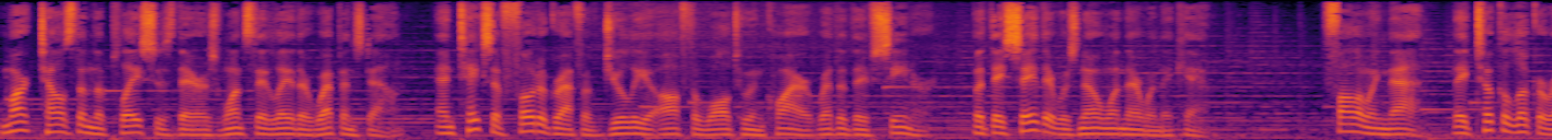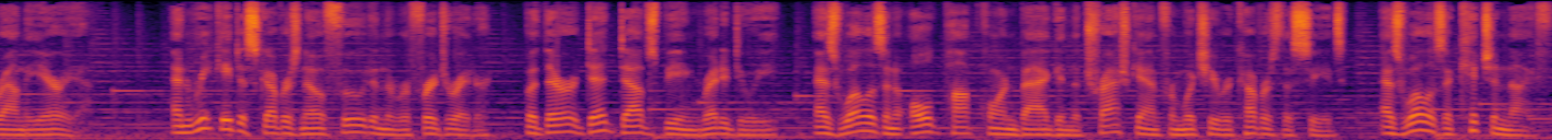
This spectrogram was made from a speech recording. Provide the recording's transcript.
Mark tells them the place is theirs once they lay their weapons down, and takes a photograph of Julia off the wall to inquire whether they've seen her, but they say there was no one there when they came. Following that, they took a look around the area. Enrique discovers no food in the refrigerator, but there are dead doves being ready to eat, as well as an old popcorn bag in the trash can from which he recovers the seeds, as well as a kitchen knife.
